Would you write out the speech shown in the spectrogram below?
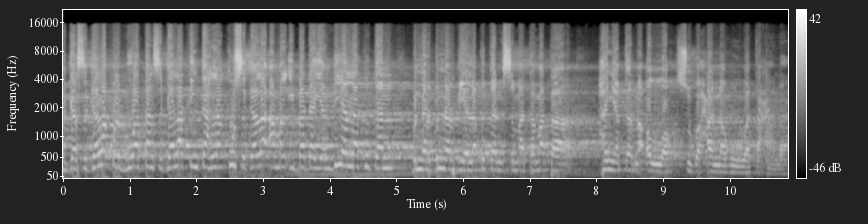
agar segala perbuatan, segala tingkah laku, segala amal ibadah yang dia lakukan benar-benar dia lakukan semata-mata hanya karena Allah Subhanahu wa taala.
